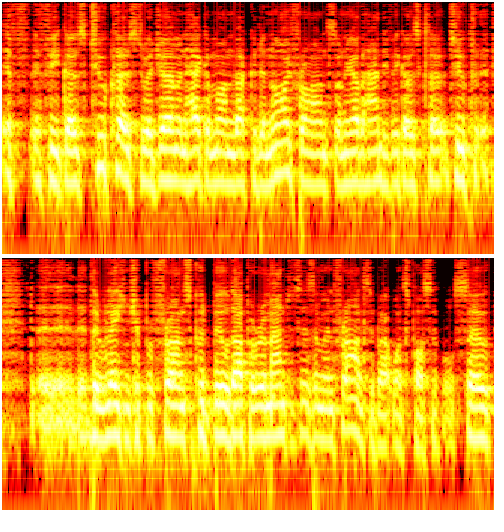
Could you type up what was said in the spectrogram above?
if, if he goes too close to a German hegemon, that could annoy France. On the other hand, if he goes clo- too, uh, the relationship with France could build up a romanticism in France about what's possible. So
